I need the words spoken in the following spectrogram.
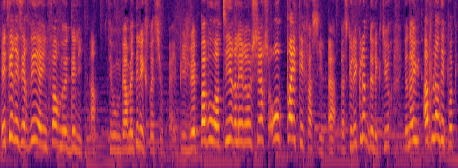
étaient réservés à une forme d'élite, hein, si vous me permettez l'expression. Et puis je vais pas vous mentir, les recherches ont pas été faciles. Ah, parce que les clubs de lecture, il y en a eu à plein d'époques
